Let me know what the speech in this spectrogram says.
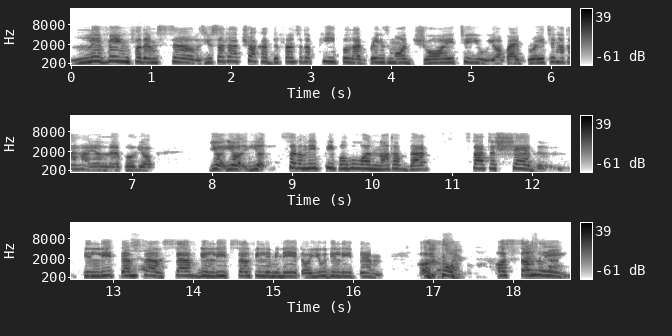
living for themselves. You start to attract a different set of people that brings more joy to you. You're vibrating at a higher level. You're, you're, you're, you're suddenly people who are not of that start to shed, delete themselves, self delete, self eliminate, or you delete them, or, or something.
